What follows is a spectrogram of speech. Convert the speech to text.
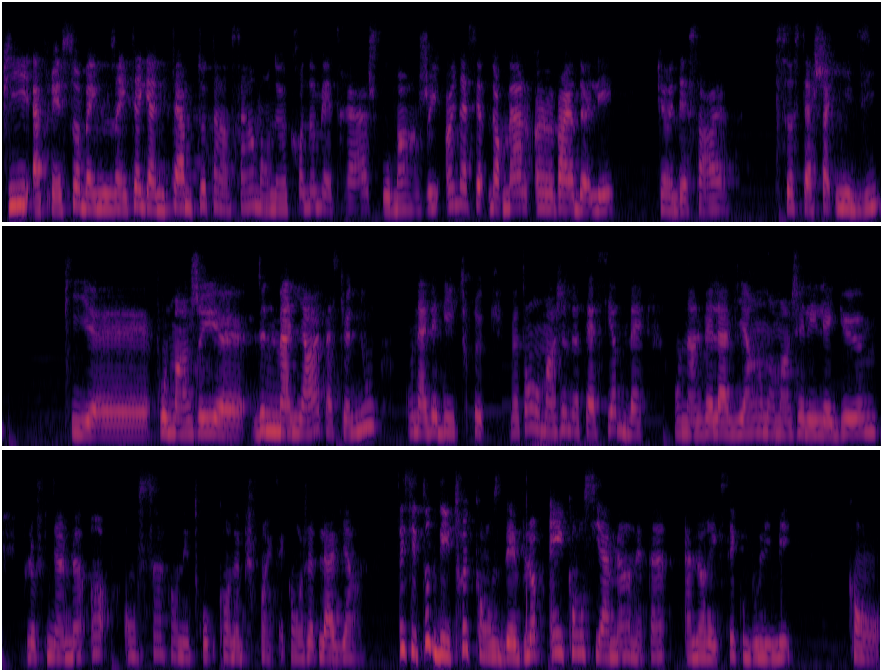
Puis après ça, ben, ils nous intègrent à une table tout ensemble. On a un chronométrage. Il faut manger un assiette normale, un verre de lait, puis un dessert. Puis ça, c'est à chaque midi. Puis il faut le manger euh, d'une manière parce que nous, on avait des trucs. Mettons, on mangeait notre assiette, ben, on enlevait la viande, on mangeait les légumes. Puis là, finalement, ah, on sent qu'on est trop, qu'on a plus faim, fait qu'on jette la viande. C'est tous des trucs qu'on se développe inconsciemment en étant anorexique ou boulimique, qu'on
